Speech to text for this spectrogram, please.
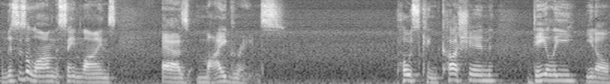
And this is along the same lines as migraines. Post concussion, daily, you know,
